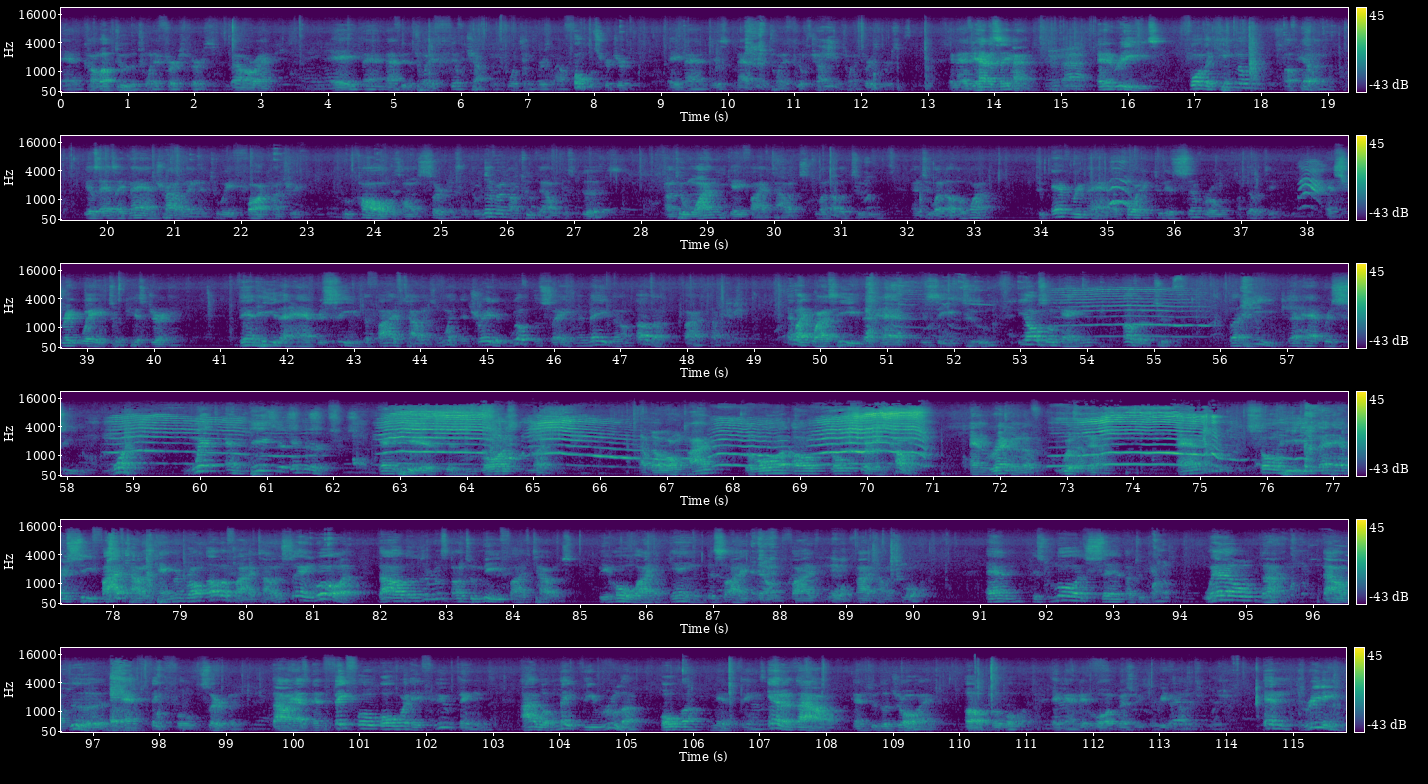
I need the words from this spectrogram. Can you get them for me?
And come up to the 21st verse. Is that all right? Amen. Matthew, the 25th chapter, 14th verse. And our focal scripture, amen, is Matthew, the 25th chapter, the 21st verse. Amen. If you have it, say amen. amen. And it reads, For the kingdom of heaven is as a man traveling into a far country who called his own servants and delivered unto them his goods. Unto one he gave five talents, to another two, and to another one. To every man according to his several ability. And straightway took his journey. Then he that had received the five talents went and traded with the same and made them other five talents. And likewise he that had received two, he also gained other two. But he that had received one went and digged it in the earth and hid his Lord's money. After a long time, the Lord of those servants cometh and reckoneth with them. So he that had received five talents came and brought other five talents, saying, Lord, thou deliverest unto me five talents. Behold, I have gained beside them five more, five talents more. And his Lord said unto him, Well done, thou good and faithful servant. Thou hast been faithful over a few things. I will make thee ruler over many things. Enter thou into the joy of the Lord. Amen. May the Lord bless you for reading of this word. In reading,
